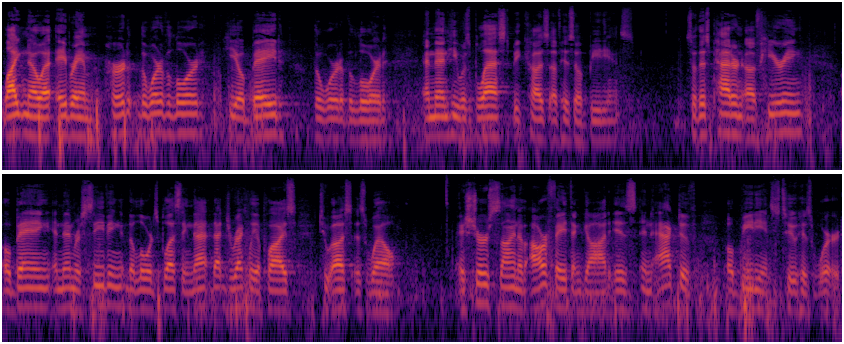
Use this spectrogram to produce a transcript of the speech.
Like Noah, Abraham heard the word of the Lord, he obeyed the word of the Lord, and then he was blessed because of his obedience. So, this pattern of hearing obeying, and then receiving the Lord's blessing. That, that directly applies to us as well. A sure sign of our faith in God is an active obedience to His word.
